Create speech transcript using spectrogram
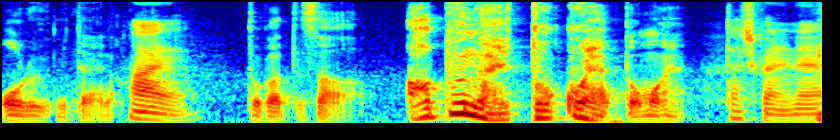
おるみたいなはい。とかってさ危ないとこやと思えん。確かにね、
